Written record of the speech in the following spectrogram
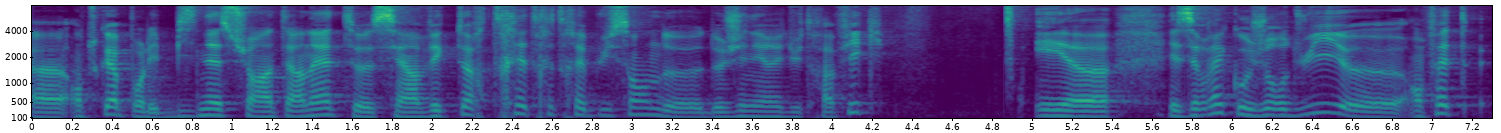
Euh, en tout cas, pour les business sur Internet, c'est un vecteur très très très puissant de générer du trafic. Euh, et, c'est vrai qu'aujourd'hui, euh, en fait,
